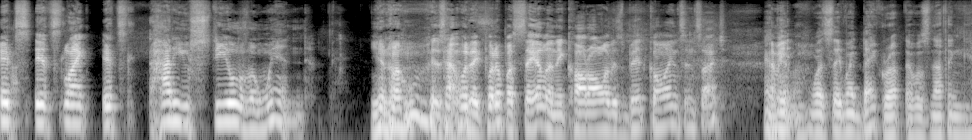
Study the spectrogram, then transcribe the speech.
It's. It's like. It's. How do you steal the wind? You know, is that where they put up a sale and they caught all of his bitcoins and such? And I mean, then once they went bankrupt, there was nothing.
